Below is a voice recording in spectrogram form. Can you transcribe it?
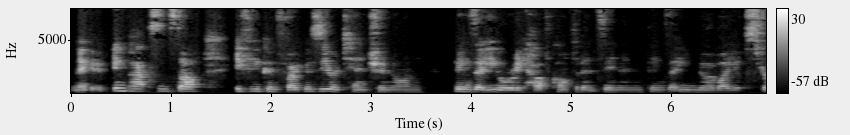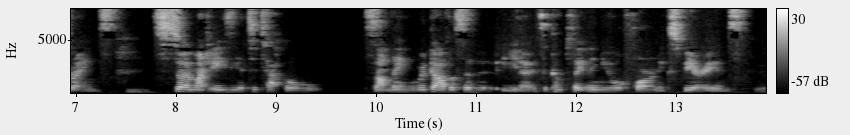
negative impacts and stuff, if you can focus your attention on things that you already have confidence in and things that you know are your strengths, it's so much easier to tackle something regardless of you know it's a completely new or foreign experience. Yeah.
